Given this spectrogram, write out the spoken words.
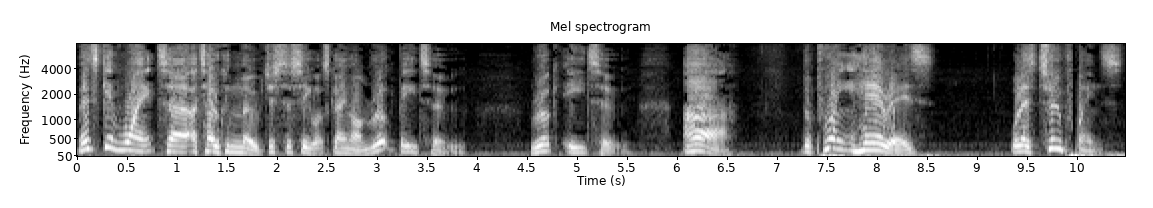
Let's give white uh, a token move just to see what's going on. Rook b2, rook e2. Ah, the point here is, well, there's two points,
